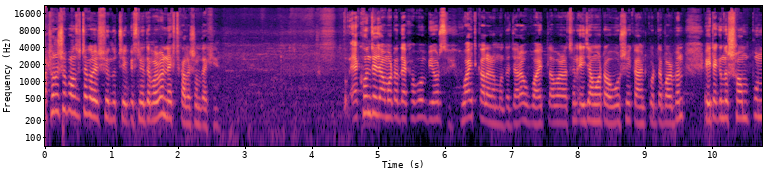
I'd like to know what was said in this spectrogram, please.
আঠারোশো পঞ্চাশ টাকা করে সুন্দর থ্রি পিস নিতে পারবেন। নেক্সট কালেকশন দেখি। তো এখন যে জামাটা দেখাবো বিয়ার্স হোয়াইট কালারের মধ্যে, যারা হোয়াইট লাভার আছেন, এই জামাটা অবশ্যই কানেক্ট করতে পারবেন। এটা কিন্তু সম্পূর্ণ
